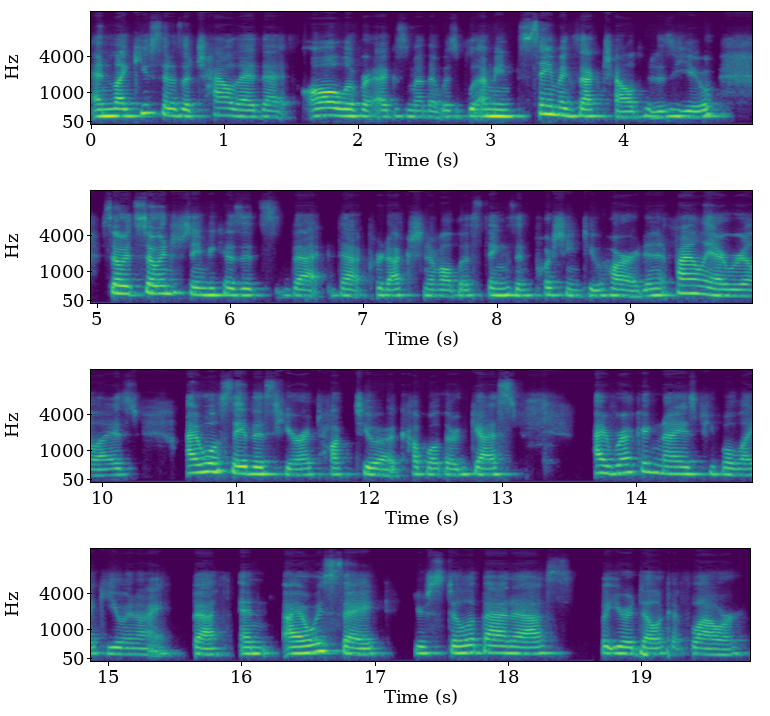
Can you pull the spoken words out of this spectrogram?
And like you said, as a child, I had that all over eczema that was, blue. I mean, same exact childhood as you. So it's so interesting because it's that that production of all those things and pushing too hard. And it, finally I realized, I will say this here. I talked to a couple other guests. I recognize people like you and I, Beth. And I always say, you're still a badass, but you're a delicate flower.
